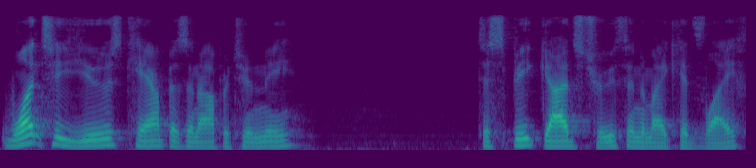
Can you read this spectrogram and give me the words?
want to use camp as an opportunity to speak God's truth into my kid's life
